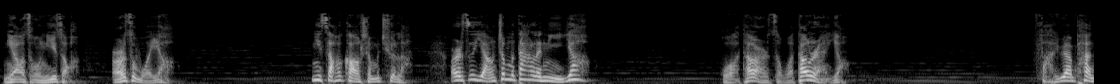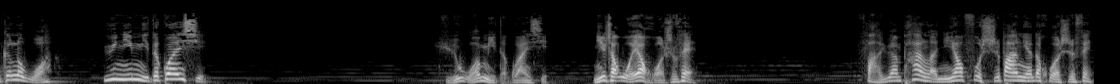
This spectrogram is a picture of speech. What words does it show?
你要走你走，儿子我要。你早搞什么去了？儿子养这么大了，你要？我的儿子我当然要。法院判跟了我，与你米的关系。与我米的关系，你找我要伙食费。法院判了你要付十八年的伙食费，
